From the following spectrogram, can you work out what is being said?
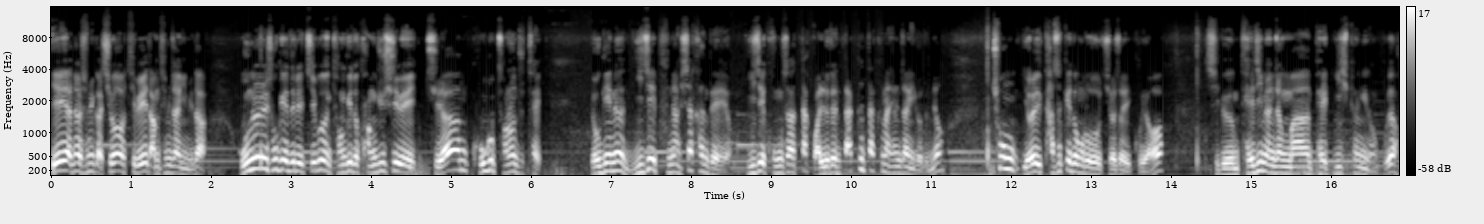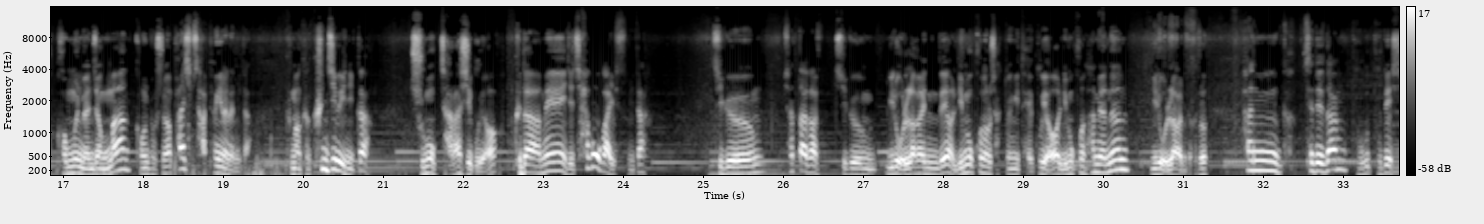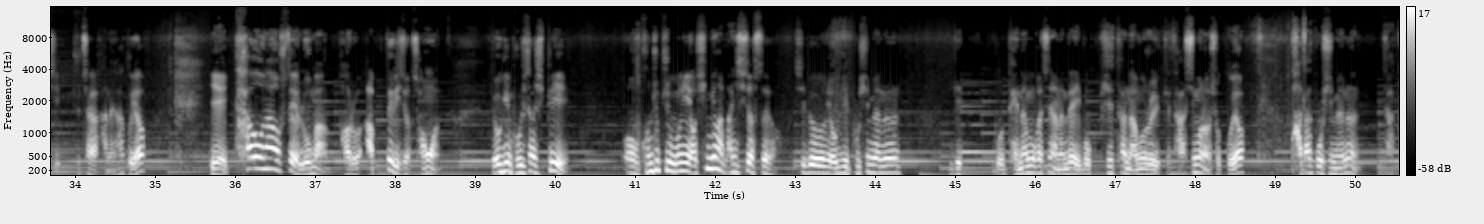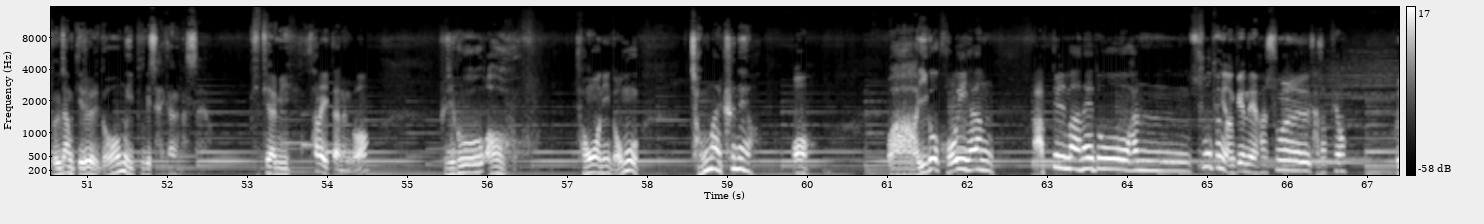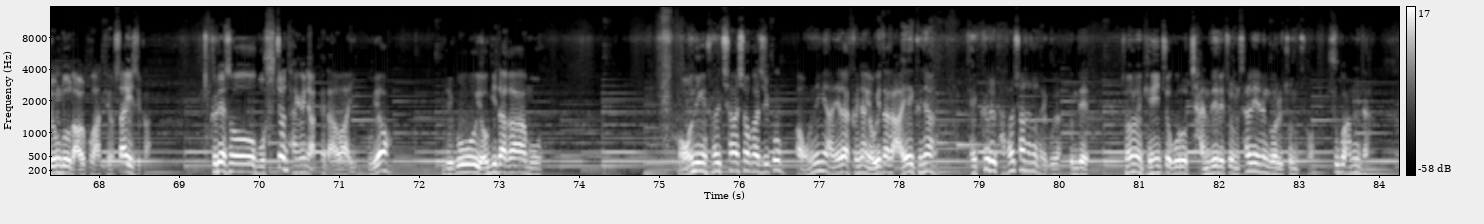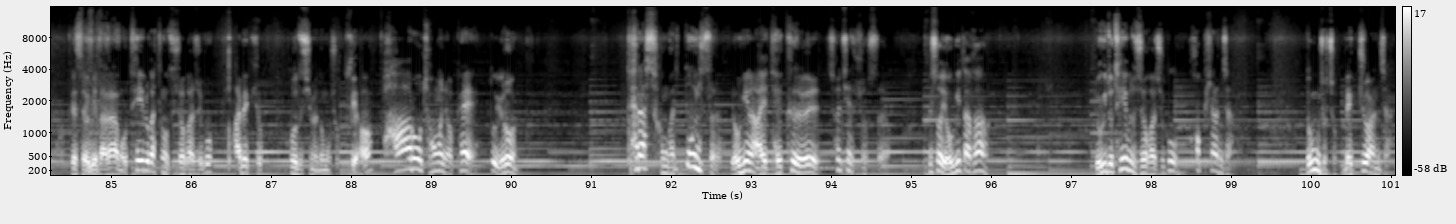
예, 안녕하십니까. 지화TV의 남팀장입니다. 오늘 소개해드릴 집은 경기도 광주시에 위치한 고급 전원주택. 여기는 이제 분양 시작한 데예요. 이제 공사 딱 완료된 따끈따끈한 현장이거든요. 총 15개 동으로 지어져 있고요. 지금 대지 면적만 120평이 넘고요. 건물 면적만, 건물 평수만 84평이나 됩니다. 그만큼 큰 집이니까 주목 잘 하시고요. 그 다음에 이제 차고가 있습니다. 지금 샷다가 지금 위로 올라가 있는데요. 리모컨으로 작동이 되고요. 리모컨 하면은 위로 올라갑니다. 그래서 한 세대당 두, 두 대씩 주차가 가능하고요. 예, 타운하우스의 로망 바로 앞들이죠. 정원. 여긴 보시다시피 어, 건축주분이 신경을 많이 쓰셨어요. 지금 여기 보시면은 이게 뭐 대나무 같진 않은데 뭐 비슷한 나무를 이렇게 다 심어 놓으셨고요. 바닥 보시면은 자, 돌담길을 너무 이쁘게 잘 깔아놨어요. 디테함이 살아있다는 거. 그리고 어우, 정원이 너무 정말 크네요. 어. 와, 이거 거의 한 앞들만 해도 한 20평이 넘겠네요. 한 25평? 그 정도 나올 것 같아요, 사이즈가. 그래서 뭐 수전 당연히 앞에 나와 있고요. 그리고 여기다가 뭐 어닝 설치하셔가지고 아, 어닝이 아니라 그냥 여기다가 아예 그냥 데크를 다 설치하셔도 되고요. 근데 저는 개인적으로 잔디를 좀 살리는 거를 좀 더 추구합니다. 그래서 여기다가 뭐 테이블 같은 거 두셔가지고 바베큐 구워 드시면 너무 좋고요. 바로 정원 옆에 또 이런 테라스 공간이 또 있어요. 여기는 아예 데크를 설치해 주셨어요. 그래서 여기다가 여기도 테이블 두셔가지고 커피 한 잔. 너무 좋죠. 맥주 한 잔.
